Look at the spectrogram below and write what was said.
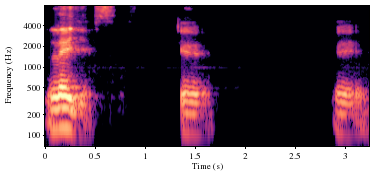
leyes que eh,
